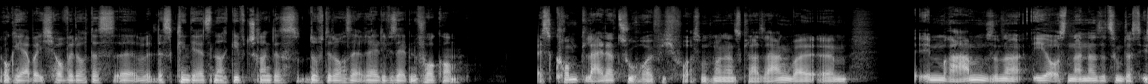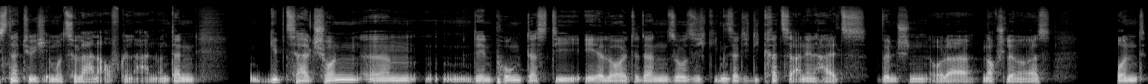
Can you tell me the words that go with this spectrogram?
Okay, aber ich hoffe doch, dass äh, das klingt ja jetzt nach Giftschrank, das dürfte doch sehr, relativ selten vorkommen. Es kommt leider zu häufig vor, das muss man ganz klar sagen, weil ähm, im Rahmen so einer Eheauseinandersetzung, das ist natürlich emotional aufgeladen. Und dann gibt's halt schon ähm, den Punkt, dass die Eheleute dann so sich gegenseitig die Kratze an den Hals wünschen oder noch Schlimmeres. Und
